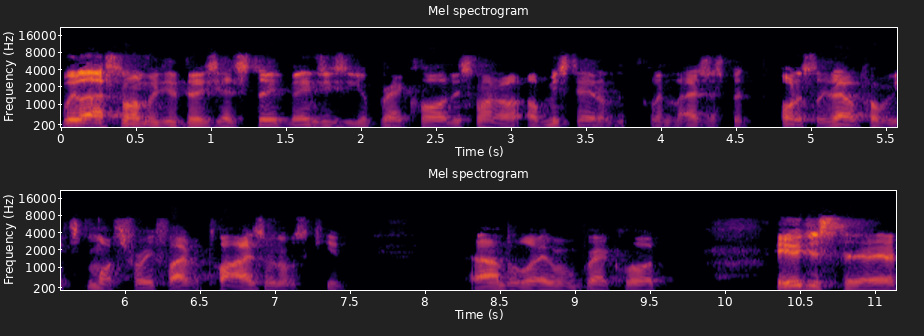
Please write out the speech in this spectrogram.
well, last time we did these, you had Steve Menzies, you got Brad Clyde. This one, I, I missed out on Glenn Lazarus, but honestly, they were probably my three favourite players when I was a kid. Unbelievable, Brad Clyde. He was just, uh,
